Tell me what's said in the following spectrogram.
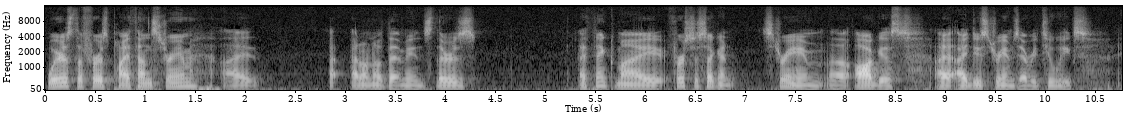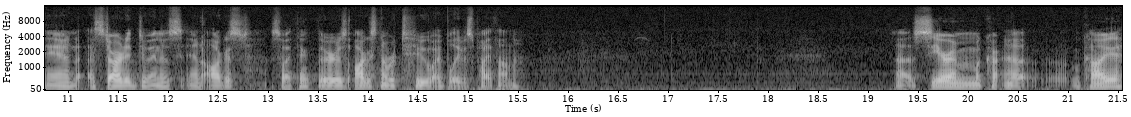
Where's the first Python stream? I I don't know what that means. There's, I think my first or second stream, uh, August. I, I do streams every two weeks and I started doing this in August. So I think there's August number two, I believe, is Python. Uh, Sierra McCar- uh, Macaulay.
